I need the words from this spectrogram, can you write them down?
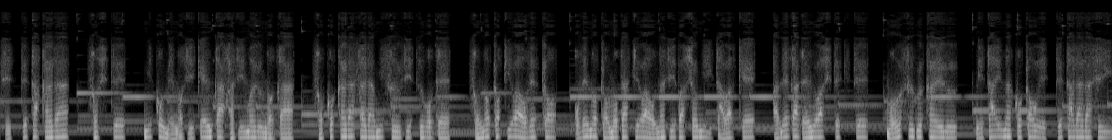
知ってたから、そして、2個目の事件が始まるのが、そこからさらに数日後で、その時は俺と、俺の友達は同じ場所にいたわけ。姉が電話してきて、もうすぐ帰る、みたいなことを言ってたららしい。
